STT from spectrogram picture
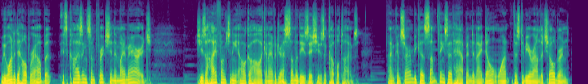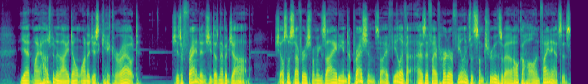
We wanted to help her out, but it's causing some friction in my marriage. She's a high functioning alcoholic, and I've addressed some of these issues a couple times. I'm concerned because some things have happened, and I don't want this to be around the children, yet my husband and I don't want to just kick her out. She's a friend and she doesn't have a job. She also suffers from anxiety and depression, so I feel if, as if I've hurt her feelings with some truths about alcohol and finances.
